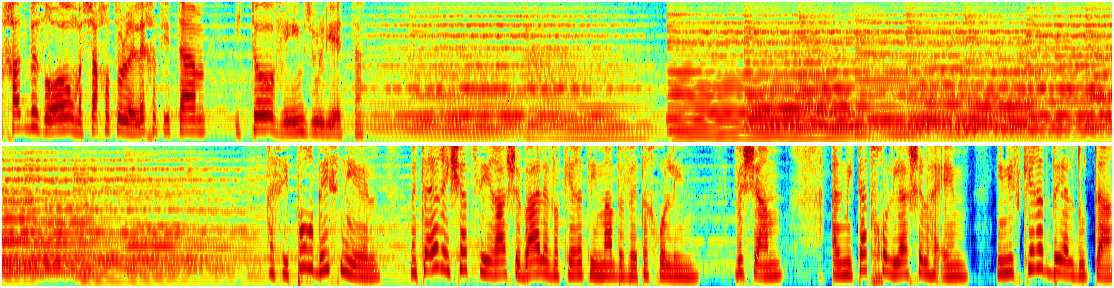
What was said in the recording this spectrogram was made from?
אחז בזרועו ומשך אותו ללכת איתם, איתו ועם ז'ולייטה. הסיפור דיסניאל מתאר אישה צעירה שבאה לבקר את אמה בבית החולים, ושם, על מיטת חוליה של האם, היא נזכרת בילדותה,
